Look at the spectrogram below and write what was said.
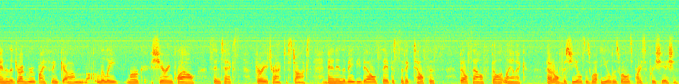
And in the drug group, I think um, Lilly, Merck, Schering-Plough, Syntex, very attractive stocks. Mm-hmm. And in the baby bells, say Pacific, Telesis, Bell South, Bell Atlantic. That mm-hmm. offers yields as well, yield as well as price appreciation.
